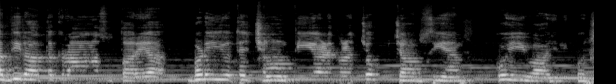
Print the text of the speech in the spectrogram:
ਅੱਧੀ ਰਾਤ ਤੱਕ ਆਰਾਮ ਨਾਲ ਸੁੱਤਾ ਰਿਹਾ। ਬੜੀ ਉੱਥੇ ਸ਼ਾਂਤੀ ਵਾਲੇ ਦੁਆਲੇ ਚੁੱਪਚਾਪ ਸੀ ਐ ਕੋਈ ਆਵਾਜ਼ ਨਹੀਂ ਕੁਝ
